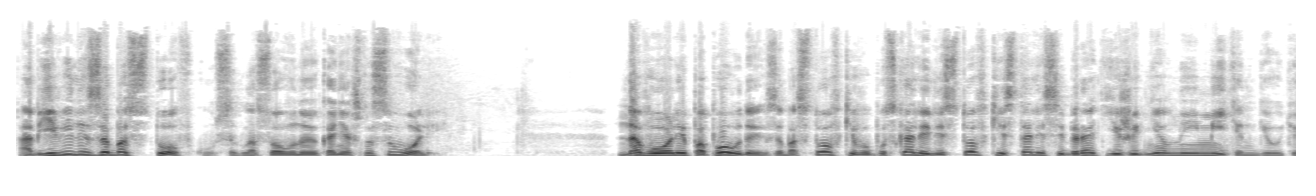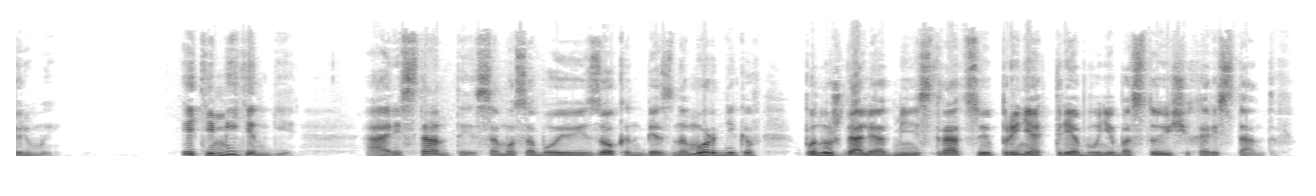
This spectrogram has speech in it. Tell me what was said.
объявили забастовку, согласованную, конечно, с волей. На воле по поводу их забастовки выпускали листовки и стали собирать ежедневные митинги у тюрьмы. Эти митинги – а арестанты, само собою из окон без намордников, понуждали администрацию принять требования бастующих арестантов.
